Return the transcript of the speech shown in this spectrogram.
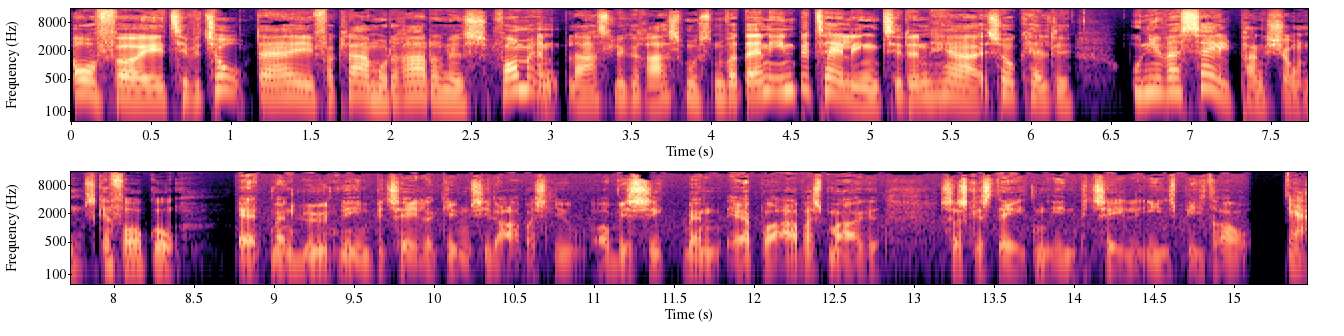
Over for øh, TV2, der øh, forklarer Moderaternes formand, Lars Lykke Rasmussen, hvordan indbetalingen til den her såkaldte universalpension skal foregå. at man løbende indbetaler gennem sit arbejdsliv. Og hvis ikke man er på arbejdsmarkedet, så skal staten indbetale ens bidrag. Ja.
